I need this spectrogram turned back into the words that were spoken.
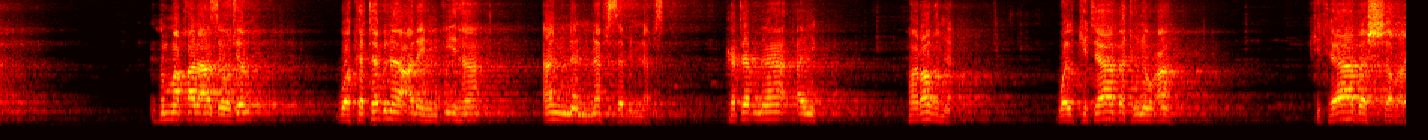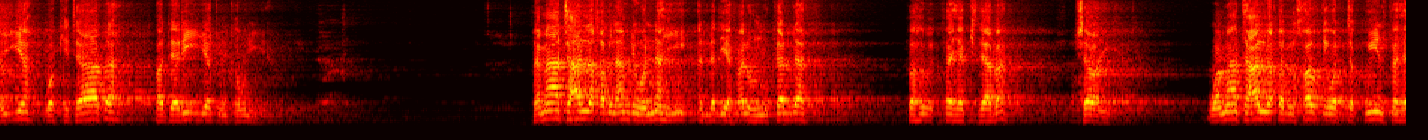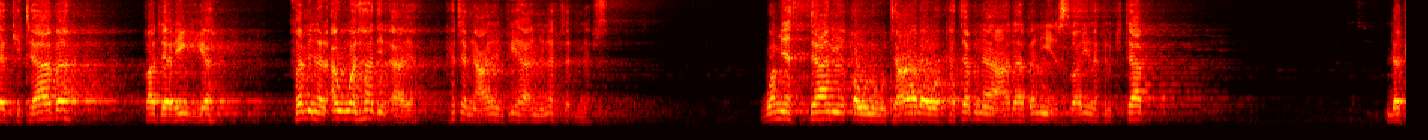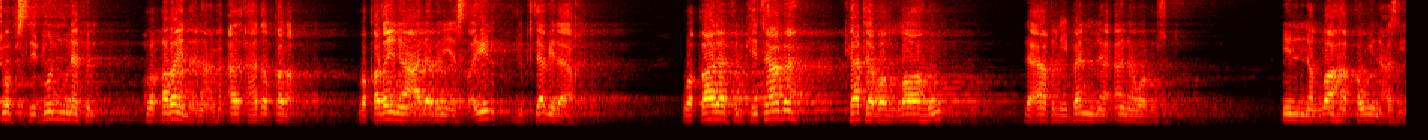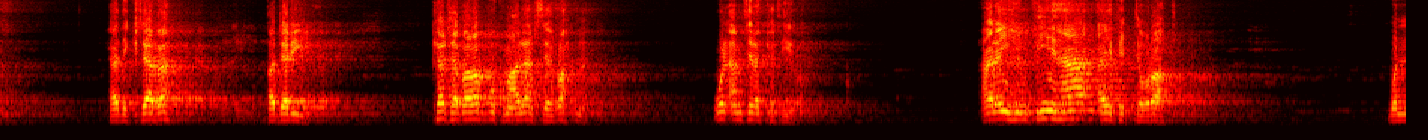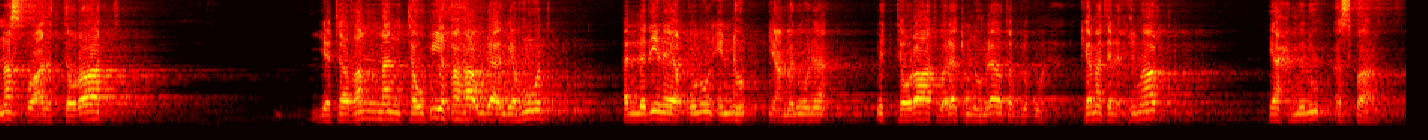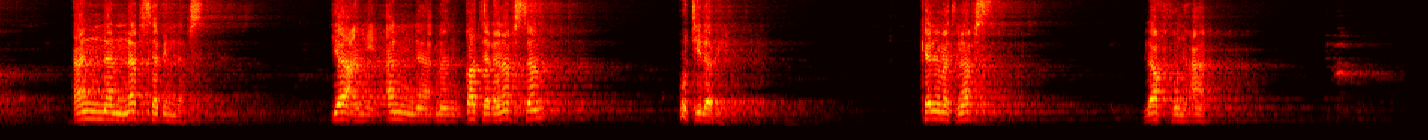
ثم قال عز وجل وكتبنا عليهم فيها أن النفس بالنفس. كتبنا أي فرضنا. والكتابة نوعان كتابة شرعية وكتابة قدرية كونية. فما تعلق بالأمر والنهي الذي يفعله المكلف فهي كتابة شرعية. وما تعلق بالخلق والتكوين فهي كتابة قدرية. فمن الأول هذه الآية كتبنا عليهم فيها أن نفس بالنفس ومن الثاني قوله تعالى وكتبنا على بني إسرائيل في الكتاب لتفسدن في وقضينا نعم هذا القضاء. وقضينا على بني إسرائيل في الكتاب إلى آخره. وقال في الكتابة كتب الله لأغلبن أنا ورسلي. إن الله قوي عزيز. هذه كتابة قدرية. كتب ربكم على نفسه الرحمة والأمثلة كثيرة. عليهم فيها أي في التوراة. والنص على التوراة يتضمن توبيخ هؤلاء اليهود الذين يقولون إنهم يعملون بالتوراة ولكنهم لا يطبقونها كمثل الحمار يحمل أسفارا. أن النفس بالنفس. يعني أن من قتل نفسا قتل به. كلمة نفس لفظ عام.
